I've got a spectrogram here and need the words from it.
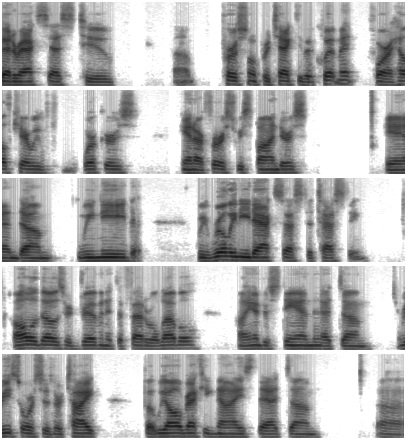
better access to um, personal protective equipment for our healthcare workers and our first responders. And um, we need, we really need access to testing. All of those are driven at the federal level. I understand that um, resources are tight, but we all recognize that um, uh,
